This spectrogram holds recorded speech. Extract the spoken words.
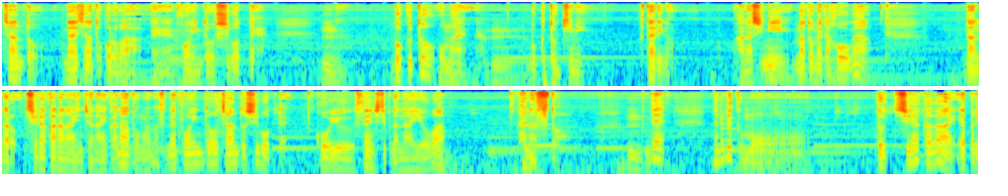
ちゃんと大事なところは、えー、ポイントを絞って、うん、僕とお前、うん、僕と君2人の話にまとめた方がなんだろう、散らからないんじゃないかなと思いますね。ポイントをちゃんと絞って、こういうセンシティブな内容は話すと。うん、で、なるべくもう、どちらかがやっぱり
